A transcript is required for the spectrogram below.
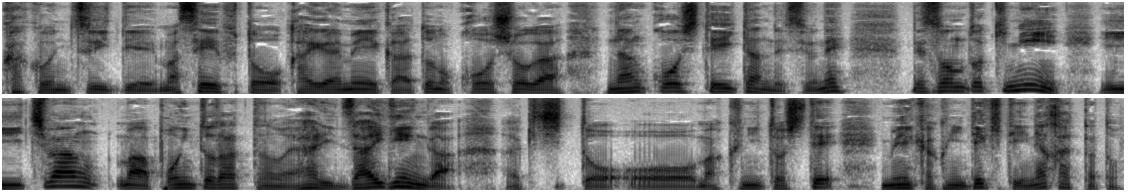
確保について、まあ、政府と海外メーカーとの交渉が難航していたんですよね。で、その時に、一番、まあ、ポイントだったのは、やはり財源がきちっと、まあ、国として明確にできていなかったと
